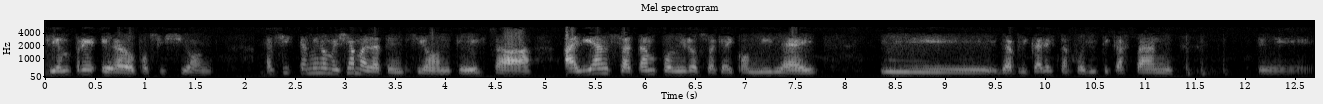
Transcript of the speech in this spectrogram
Siempre era la oposición. Así que a mí no me llama la atención que esta alianza tan poderosa que hay con mi ley y de aplicar estas políticas tan eh,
